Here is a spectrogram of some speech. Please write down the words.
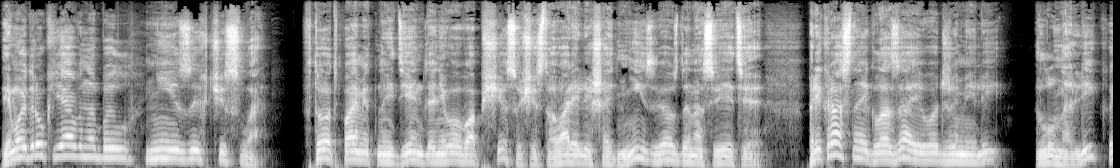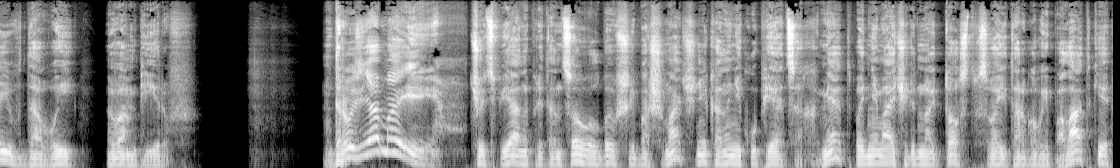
И мой друг явно был не из их числа. В тот памятный день для него вообще существовали лишь одни звезды на свете — прекрасные глаза его Джамили, луноликой вдовы вампиров. «Друзья мои!» — чуть пьяно пританцовывал бывший башмачник, а ныне купец Ахмед, поднимая очередной тост в своей торговой палатке,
